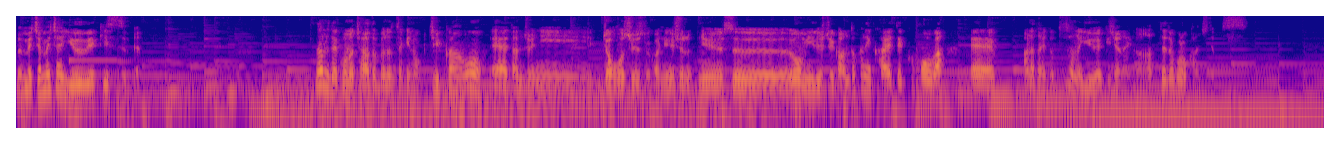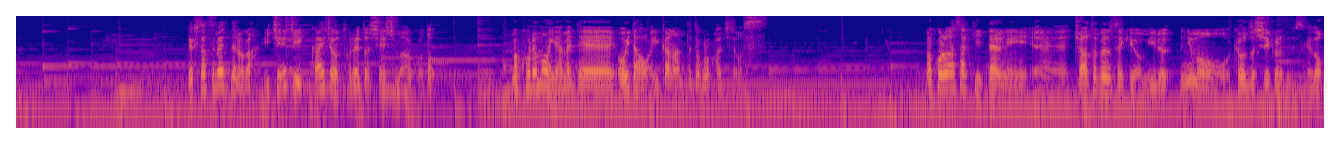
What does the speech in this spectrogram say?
めちゃめちゃ有益っすよね。なので、このチャート分析の時間を、えー、単純に情報収集とかニュースニュースを見る時間とかに変えていく方が、えー、あなたにとってその有益じゃないかなっていうところを感じてます。で、二つ目っていうのが、一日一回以上トレードしてしまうこと。まあ、これもやめておいた方がいいかなってところを感じてます。まあ、これはさっき言ったように、えー、チャート分析を見るにも共通してくるんですけど、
